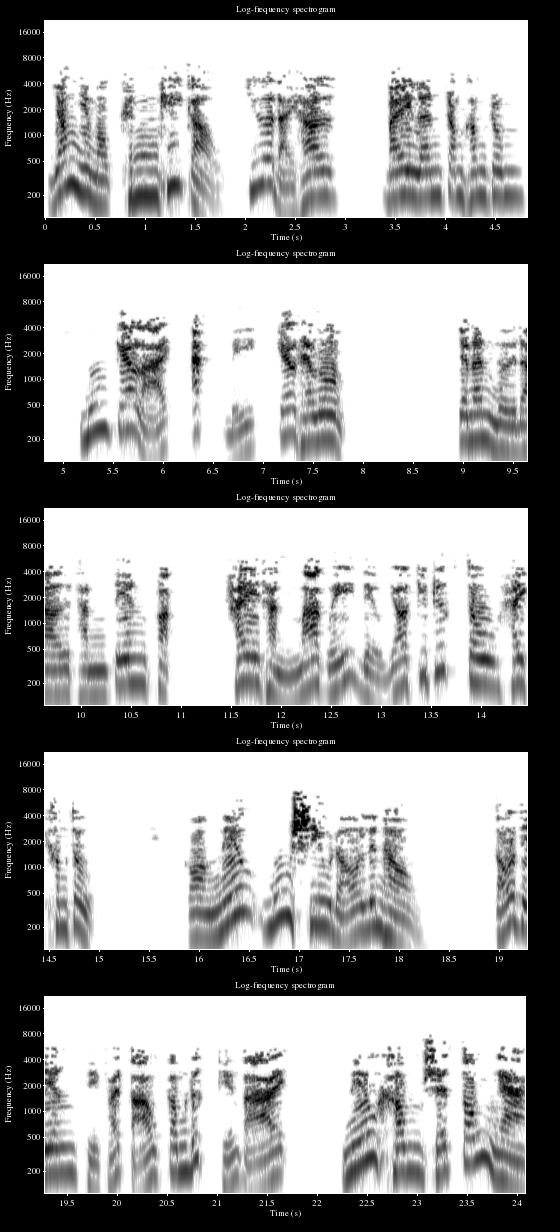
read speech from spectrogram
giống như một khinh khí cầu chứa đầy hơi, bay lên trong không trung, muốn kéo lại, ắt bị kéo theo luôn. Cho nên người đời thành tiên Phật hay thành ma quỷ đều do kiếp trước tu hay không tu. Còn nếu muốn siêu độ linh hồn, tổ tiên thì phải tạo công đức hiện tại, nếu không sẽ tốn ngàn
